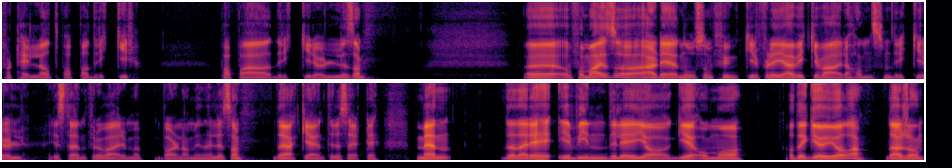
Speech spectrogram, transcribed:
fortelle at pappa drikker. Pappa drikker øl, liksom. Uh, og for meg så er det noe som funker, fordi jeg vil ikke være han som drikker øl istedenfor å være med barna mine, liksom. Det er ikke jeg interessert i. Men det derre evinnelige jaget om å Og det gøye òg, da. Det er sånn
